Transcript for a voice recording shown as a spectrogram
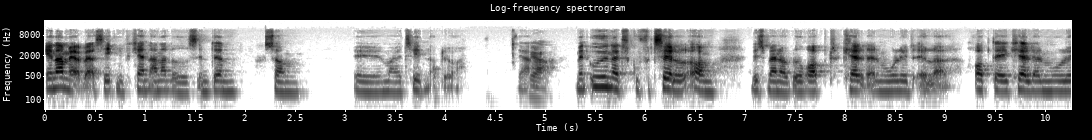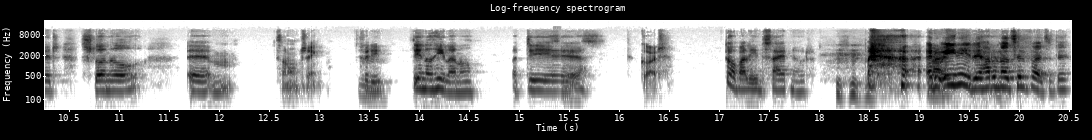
ender med at være signifikant anderledes end den, som øh, majoriteten oplever. Ja. ja. Men uden at skulle fortælle om, hvis man er blevet råbt, kaldt alt muligt, eller råbt af, kaldt alt muligt, slået ned, øhm, sådan nogle ting. Fordi mm. det er noget helt andet. Og det er øh, godt. Det var bare lige en side note. er du enig i det? Har du noget tilføje til det?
